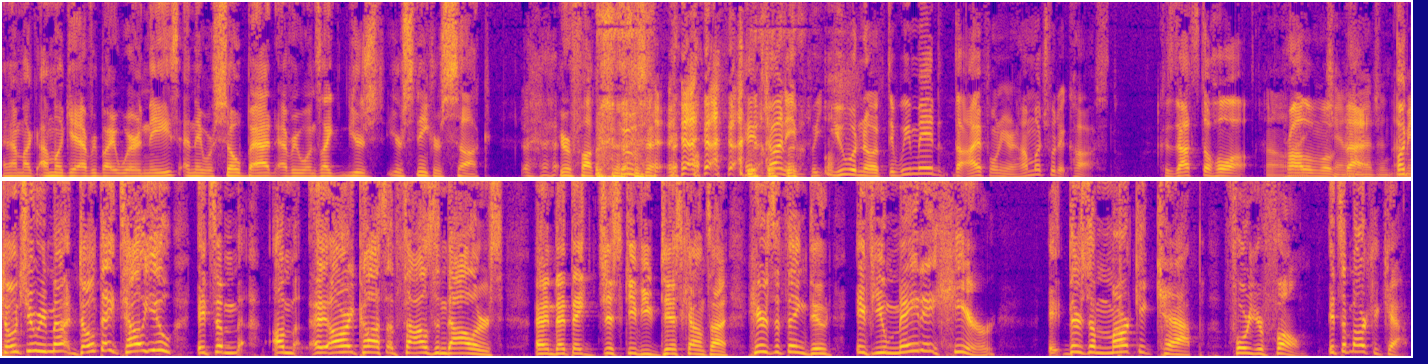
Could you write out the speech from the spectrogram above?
and I'm like, I'm gonna get everybody wearing these, and they were so bad. Everyone's like, your your sneakers suck. You're a fucking loser. Hey Johnny, but you would know if we made the iPhone here, how much would it cost? Because that's the whole Oh, problem I of can't that. imagine. I But mean, don't you remember? Don't they tell you it's a um? It already costs a thousand dollars, and that they just give you discounts on it. Here's the thing, dude. If you made it here, it- there's a market cap for your phone. It's a market cap.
